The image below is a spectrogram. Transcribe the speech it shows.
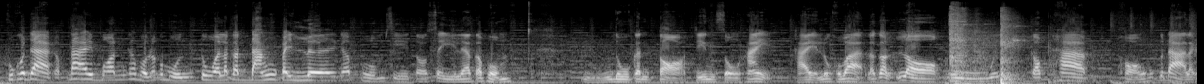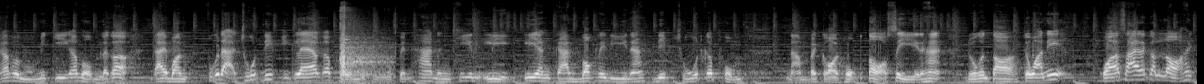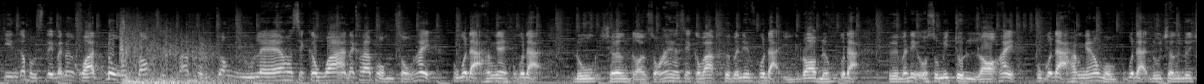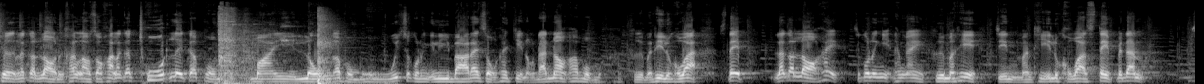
ฟุกุดะกับได้บอลครับผมแล้วก็หมุนตัวแล้วก็ดังไปเลยครับผม 4 ต่อ 4 แล้วครับผมมดูกันต่อจินส่งให้ใครลูกเขาว่า แล้วก็หลอกโอ้ยก๊อปท่า ของฟุกุดะแหละครับผมเมื่อกี้ครับผมแล้วก็ได้บอลฟุกุดะชูดดิฟอีกแล้วครับผมโอ้โหเป็นท่าหนึ่งที่หลีกเลี่ยงการบล็อกได้ดีนะดิฟชูดครับผมนำไปก่อน 6 ต่อ 4 นะฮะ ดูกันต่อจังหวะนี้ขวาซ้ายแล้วก็หล่อให้จีนครับผมสเตปไปทางขวาโดนบล็อกสิครับผมจ้องอยู่แล้วฮาเซกาวะนะครับผมส่งให้ฟุกุดะทำไงฟุกุดะดูเชิงก่อนส่งให้ฮาเซกาวะคืนมาที่ฟุกุดะอีกรอบหนึงฟุกุดะ คืนมาที่โอซุมิจุนหลอกให้ฟุกุดะทำไงครับผมฟุกุดะดูเชิงดูเชิงแล้วก็หลอกหนึ่งครั้งหลอกสองครั้งแล้วก็ชูดเลยครับผมไม่ลงครับผมโอ้ยสกุลงิรีบาได้ส่งให้จีนออกด้านนอกครับผมคืนมาที่ลูกเขาว่าสเต็ปแล้วก็หลอกให้สกุลงิทำไงคืนมาที่จินมาที่ลูกเขาว่าสเต็ปไปด้าน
